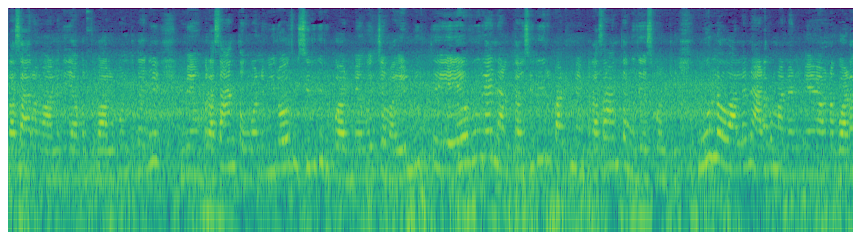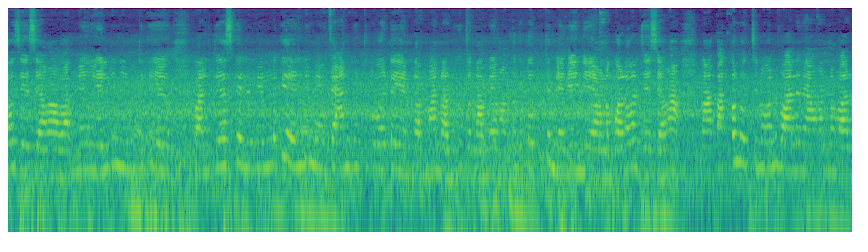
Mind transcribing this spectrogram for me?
ప్రసారం వాళ్ళది ఎవరికి వాళ్ళకు ఉంటుందని మేము ప్రశాంతంగా ఉన్నాం. ఈరోజు సిరిగిరిపాటు మేము వచ్చాము ఎల్లుడితే ఏ ఊరైనా వెళ్తాం. సిరిగిరిపాటు మేము ప్రశాంతంగా చేసుకుంటాం ఊళ్ళో వాళ్ళని అడగమనండి మేము ఏమన్నా గొడవ చేసామా? మేము వెళ్ళిన ఇంటికి వాళ్ళు తీసుకెళ్ళిన ఇళ్ళకి వెళ్ళి మేము ఫ్యాన్ గుర్తుకు ఓటేయండి అమ్మా అని అడుగుతున్నాం. మేము అంతకు తప్పితే మేమేం చేయమన్నా గొడవలు చేసామా మా పక్కన వచ్చిన వాళ్ళు వాళ్ళని ఏమన్నా వాళ్ళ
